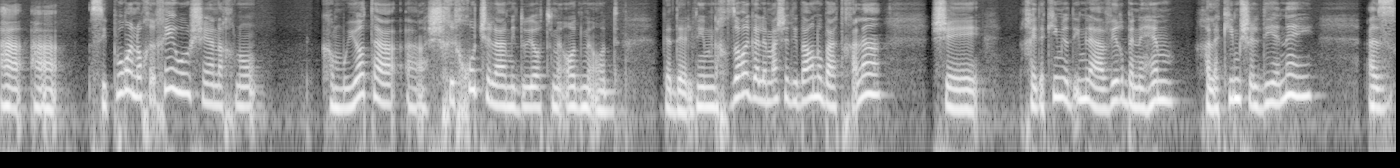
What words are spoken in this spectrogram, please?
הסיפור הנוכחי הוא שאנחנו, כמויות השכיחות של העמידויות מאוד מאוד גדל. ואם נחזור רגע למה שדיברנו בהתחלה, שחיידקים יודעים להעביר ביניהם חלקים של DNA, אז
